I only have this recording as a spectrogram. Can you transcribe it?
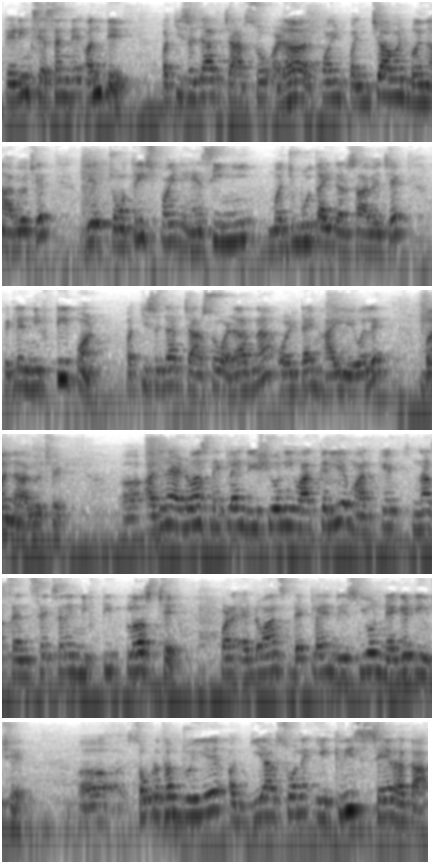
ટ્રેડિંગ સેશનને અંતે પચીસ હજાર ચારસો અઢાર પોઈન્ટ પંચાવન બંધ આવ્યો છે, જે ચોત્રીસ પોઈન્ટ એંસીની મજબૂતાઈ દર્શાવે છે. એટલે નિફ્ટી પણ પચીસ હજાર ચારસો અઢારના ઓલ ટાઈમ હાઈ લેવલે બંધ આવ્યો છે. આજના એડવાન્સ ડેકલાઇન રેશિયોની વાત કરીએ માર્કેટના સેન્સેક્સ અને નિફ્ટી પ્લસ છે, પણ એડવાન્સ ડેકલાઇન રેશિયો નેગેટિવ છે. સૌપ્રથમ જોઈએ, અગિયારસો ને એકવીસ શેર હતા.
